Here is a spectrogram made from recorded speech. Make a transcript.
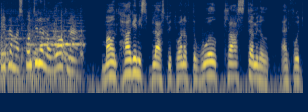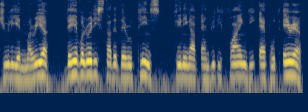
Mipla must continue lo walk na. Mount Hagen is blessed with one of the world-class terminal and for Julie and Maria, they have already started their routines cleaning up and beautifying the airport area.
